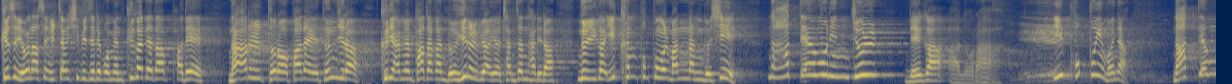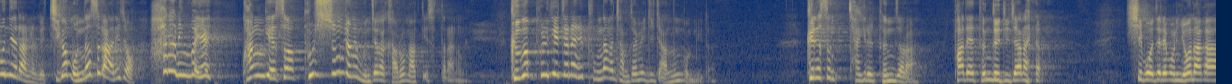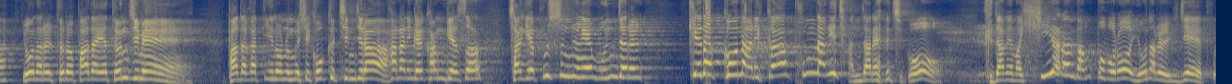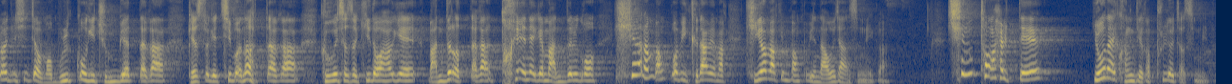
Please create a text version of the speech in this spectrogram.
그래서 요나서 1장 12절에 보면 그가 대답하되 나를 들어 바다에 던지라. 그리하면 바다가 너희를 위하여 잔잔하리라. 너희가 이 큰 폭풍을 만난 것이 나 때문인 줄 내가 아노라. 이 폭풍이 뭐냐? 나 때문이라는 거예요. 지가 못나서가 아니죠. 하나님과의 관계에서 불순종의 문제가 가로막혀 있었다는 거예요. 그거 풀기 전에 이 풍랑은 잠잠해지지 않는 겁니다. 그래서 자기를 던져라. 바다에 던져지잖아요 15절에 보니 요나가 요나를 들어 바다에 던짐에 바다가 뛰노는 것이 곧 그친지라 하나님과의 관계에서 자기의 불순종의 문제를 깨닫고 나니까 풍랑이 잔잔해지고 그 다음에 막 희한한 방법으로 요나를 이제 풀어주시죠 뭐 물고기 준비했다가 뱃속에 집어넣었다가 그곳에서 기도하게 만들었다가 토해내게 만들고 희한한 방법이 그 다음에 막 기가 막힌 방법이 나오지 않습니까? 신통할 때 요나의 관계가 풀려졌습니다.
